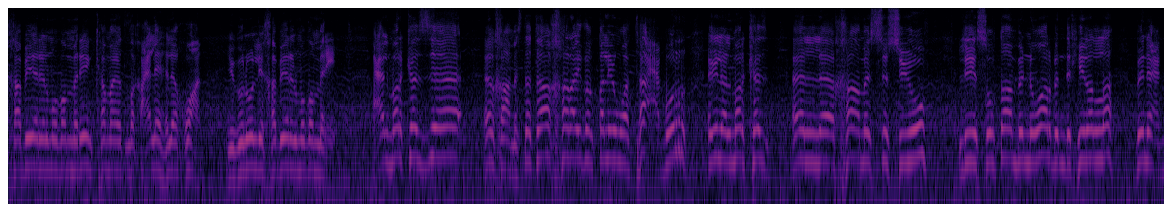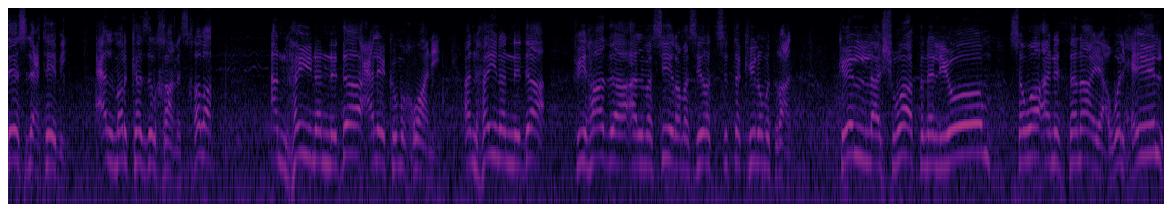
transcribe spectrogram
خبير المضمرين كما يطلق عليه الإخوان. يقولون لي خبير المضمرين. على المركز الخامس. تتأخر أيضا قليلا وتعبر إلى المركز الخامس السيوف لسلطان بن نوار بن دخيل الله بن عديس العتيبي. على المركز الخامس. خلاص. أنهينا النداء عليكم إخواني. أنهينا النداء في هذا المسيرة مسيرة ستة كيلومترات. كل أشواطنا اليوم سواء الثنايا والحيل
